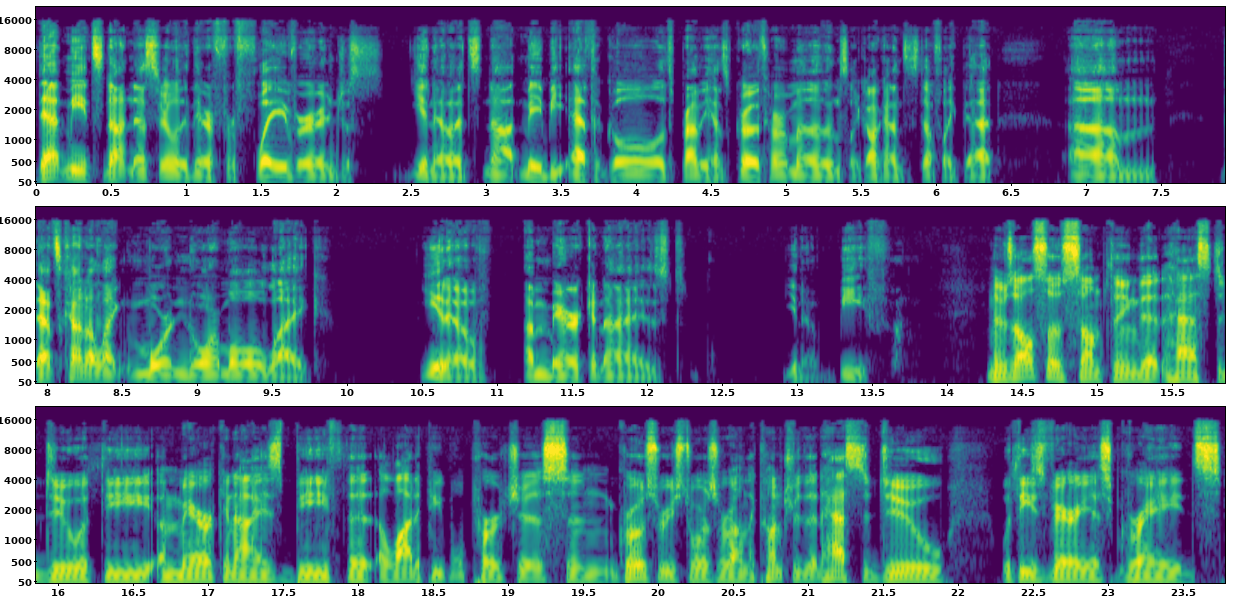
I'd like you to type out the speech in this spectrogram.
that meat's not necessarily there for flavor and just you know it's not maybe ethical. It probably has growth hormones, like all kinds of stuff like that. Um, that's kind of like more normal, like you know Americanized, you know beef. And There's also something that has to do with the Americanized beef that a lot of people purchase in grocery stores around the country that has to do with these various grades.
